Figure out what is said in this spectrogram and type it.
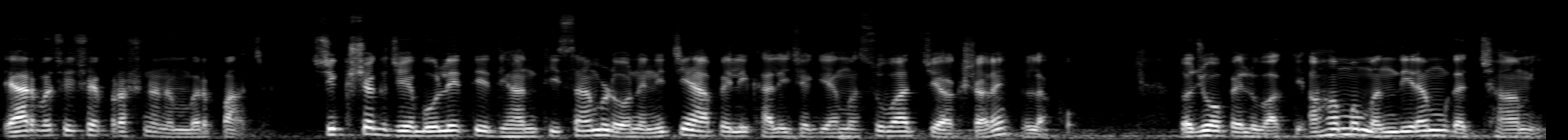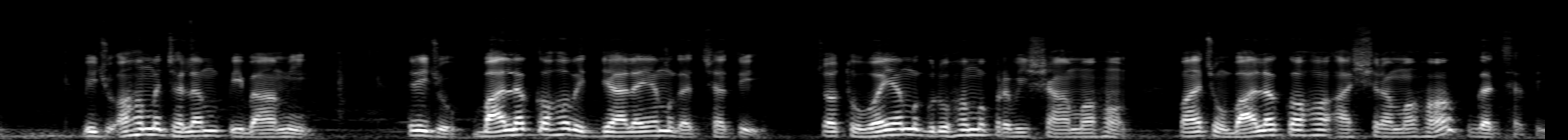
ત્યાર પછી છે પ્રશ્ન નંબર પાંચ. શિક્ષક જે બોલે તે ધ્યાનથી સાંભળો અને નીચે આપેલી ખાલી જગ્યામાં સુવાચ્ય અક્ષરે લખો. તો જો પેલું વાક્ય. અહમ મંદિરમ ગચ્છામી. બીજું, અહમ જલમ પીબામી. ત્રીજું, બાલક વિદ્યાલયમ ગચ્છતી. ચોથું, વયમ ગૃહમ પ્રવિશામહ પાંચમું, બાલક આશ્રમ ગચ્છતિ.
